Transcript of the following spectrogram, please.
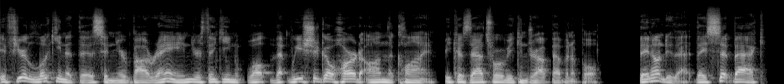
if you're looking at this and you're Bahrain, you're thinking, well, that we should go hard on the climb because that's where we can drop Evenepoel. They don't do that. They sit back.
